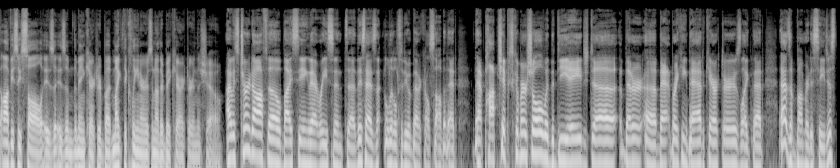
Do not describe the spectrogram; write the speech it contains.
obviously Saul is is um, the main character, but Mike the Cleaner is another big character in the show. I was turned off though by seeing that recent. Uh, this has little to do with Better Call Saul, but that that Pop Chips commercial with the de-aged uh, better uh, bad, Breaking Bad characters like that. That's a bummer to see. Just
